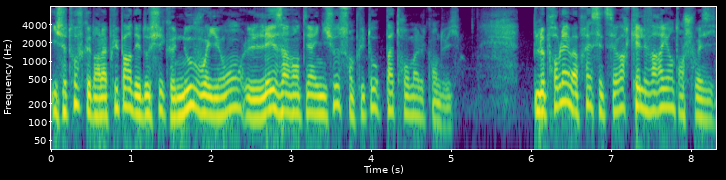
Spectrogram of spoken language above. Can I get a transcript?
il se trouve que dans la plupart des dossiers que nous voyons, les inventaires initiaux sont plutôt pas trop mal conduits. Le problème après, c'est de savoir quelle variante on choisit.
